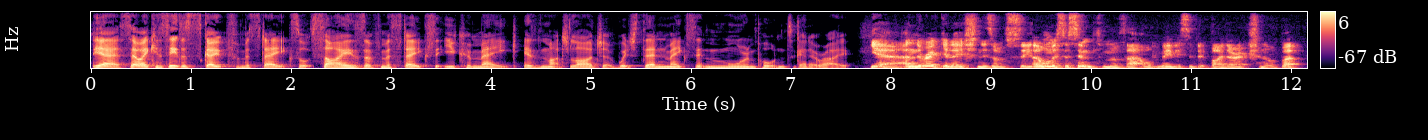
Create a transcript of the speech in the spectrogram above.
Yeah, so I can see the scope for mistakes or size of mistakes that you can make is much larger, which then makes it more important to get it right. Yeah, and the regulation is obviously almost a symptom of that, or maybe it's a bit bidirectional, but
